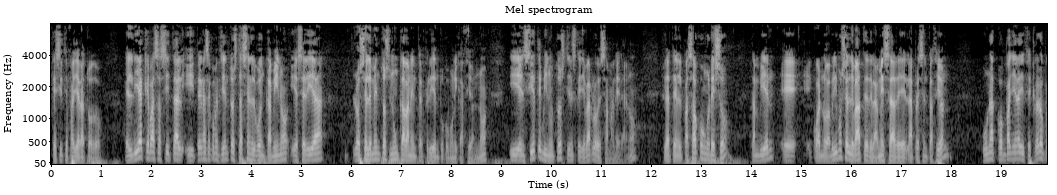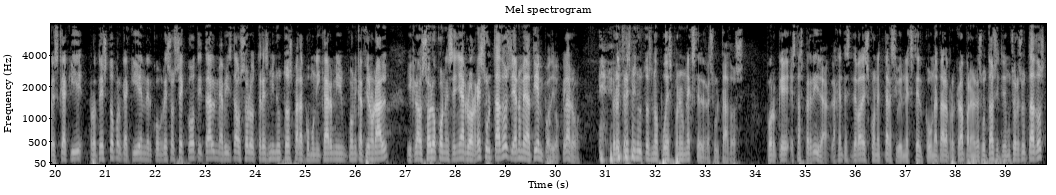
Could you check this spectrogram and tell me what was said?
que si te fallara todo el día que vas así tal y tengas el convencimiento estás en el buen camino y ese día los elementos nunca van a interferir en tu comunicación, ¿no? Y en siete minutos tienes que llevarlo de esa manera, ¿no? Fíjate, en el pasado congreso también, eh, cuando abrimos el debate de la mesa de la presentación, una compañera dice, claro, pues es que aquí protesto porque aquí en el Congreso SECOT y tal me habéis dado solo tres minutos para comunicar mi comunicación oral y claro, solo con enseñar los resultados ya no me da tiempo. Digo, claro, pero en tres minutos no puedes poner un Excel de resultados. Porque estás perdida. La gente se te va a desconectar si ve un Excel con una tabla, porque claro, para el resultados, si tiene muchos resultados,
